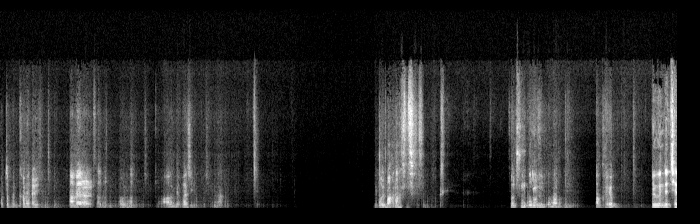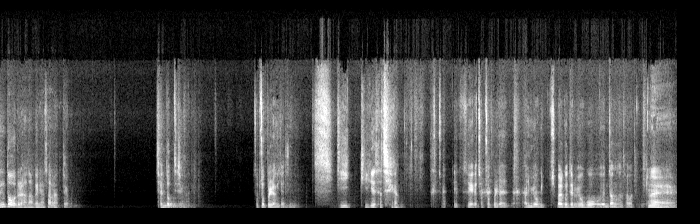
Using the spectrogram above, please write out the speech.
어떤 분 카메라를 카메라를 사는 거. 아 근데 화질 이거 얼마 안 하는데 또 중고로 1만 원. 아 그래요? 이거 근데 젠더를 하나 그냥 사면 안 돼요. 젠더 문제가 아니라 접촉 불량이잖아요. 이 기계 자체가 이- 얘가 접촉 불량이고 아니면 여기 말 그대로 요거 연장선 사가지고 네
